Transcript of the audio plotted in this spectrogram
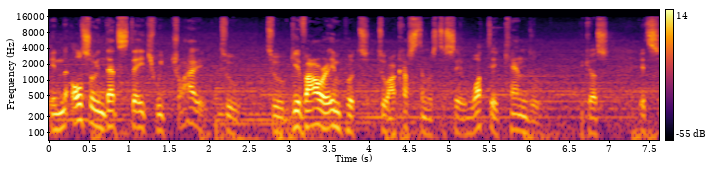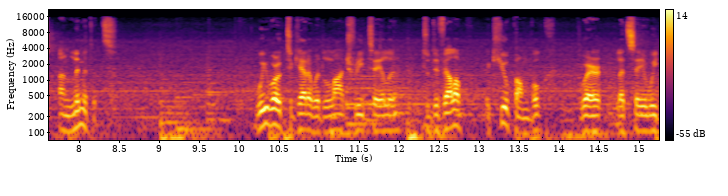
In, also in that stage we try to, to give our input to our customers to say what they can do because it's unlimited. We work together with a large retailer to develop a coupon book where, let's say, we,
